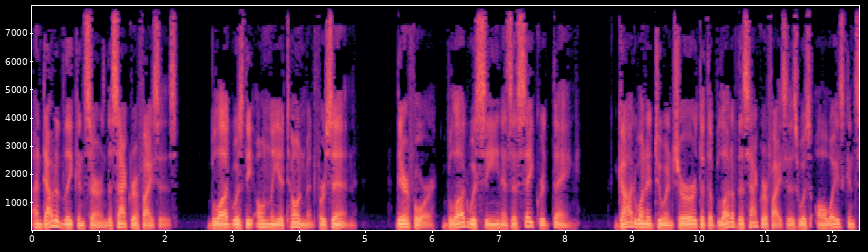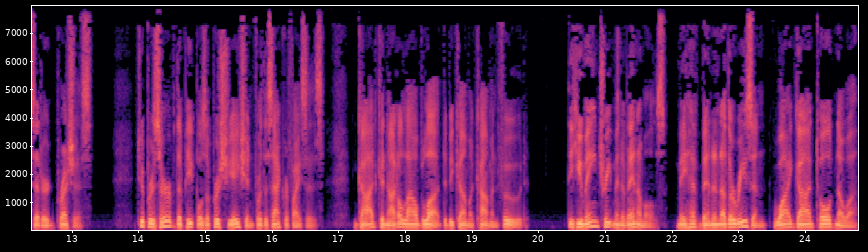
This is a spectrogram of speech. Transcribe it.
undoubtedly concerned the sacrifices. Blood was the only atonement for sin. Therefore, blood was seen as a sacred thing. God wanted to ensure that the blood of the sacrifices was always considered precious. To preserve the people's appreciation for the sacrifices, God could not allow blood to become a common food. The humane treatment of animals may have been another reason why God told Noah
